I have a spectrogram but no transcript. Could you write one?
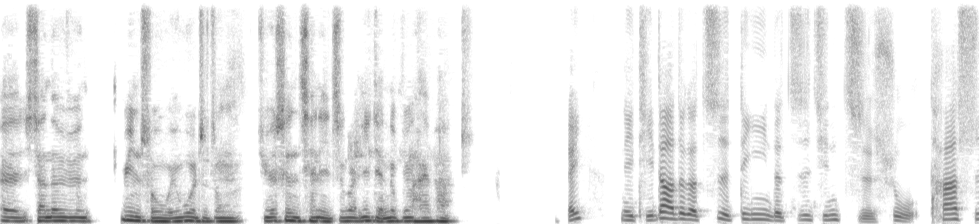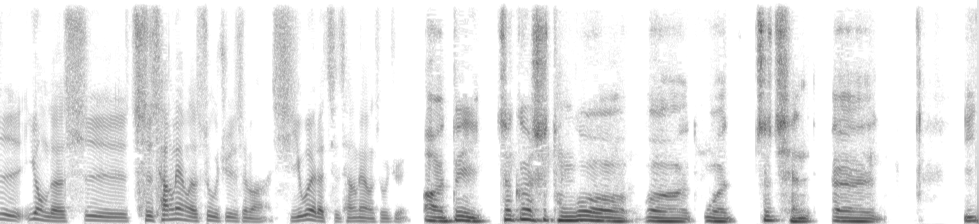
呃相当于。运筹帷幄之中，决胜千里之外，一点都不用害怕。哎，你提到这个自定义的资金指数，它是用的是持仓量的数据是吗？席位的持仓量数据？呃，对，这个是通过呃，我之前呃，一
